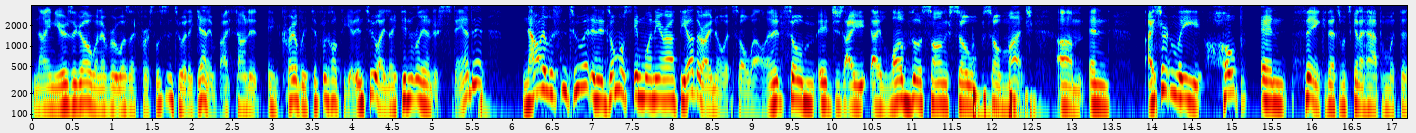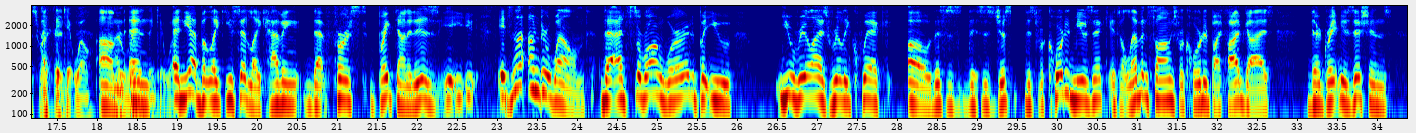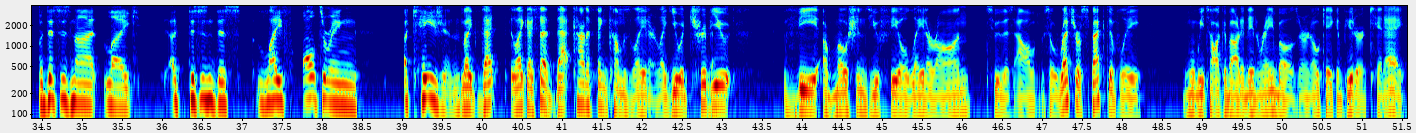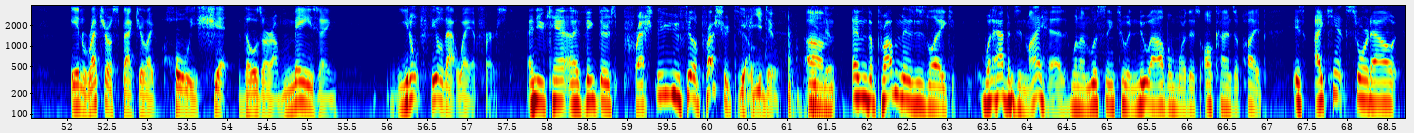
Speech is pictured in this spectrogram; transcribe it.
nine years ago, whenever it was I first listened to it, again, I found it incredibly difficult to get into. I like didn't really understand it. Now I listen to it, and it's almost in one ear out the other. I know it so well, and it's so it just I I love those songs so so much. Um, and I certainly hope and think that's what's going to happen with this record. I think it will. Um, I really and, think it will. And yeah, but like you said, like having that first breakdown, it is. You, it's not underwhelmed. That's the wrong word, but you you realize really quick. Oh, this is this is just this recorded music. It's eleven songs recorded by five guys. They're great musicians, but this is not like uh, this isn't this life altering occasion. like that like i said that kind of thing comes later like you attribute the emotions you feel later on to this album so retrospectively when we talk about it in rainbows or an okay computer or kid a in retrospect you're like holy shit those are amazing you don't feel that way at first and you can't. And I think there's pressure. You feel a pressure to. Yeah, you do Um, and the problem is, is like what happens in my head when I'm listening to a new album where there's all kinds of hype is I can't sort out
